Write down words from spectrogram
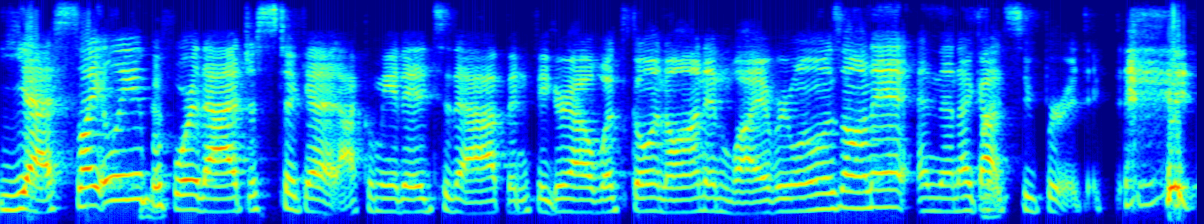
Yes, slightly yeah. before that, just to get acclimated to the app and figure out what's going on and why everyone was on it. And then I got right. super addicted.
